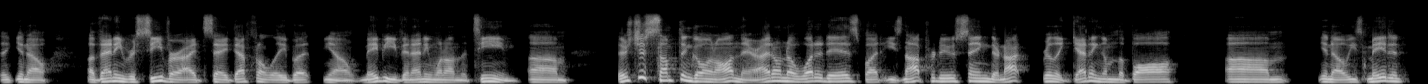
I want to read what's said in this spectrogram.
you know, of any receiver, I'd say definitely, but you know, maybe even anyone on the team. Um, there's just something going on there. I don't know what it is, but he's not producing. They're not really getting him the ball. Um, you know, he's made it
